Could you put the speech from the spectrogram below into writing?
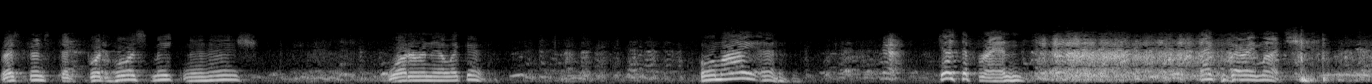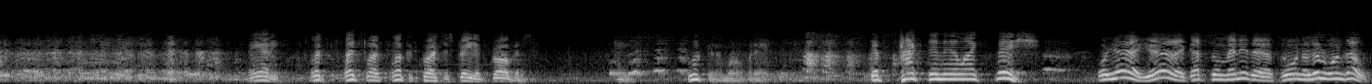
Restaurants that put horse meat in their hash? Water in their liquor? Who am I? Uh, just a friend. Thank you very much. Hey, Eddie, look, let's look, look across the street at Grogan's. Hey, look at them over there. They're packed in there like fish. Oh, yeah, yeah, they got so many, they're throwing the little ones out.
